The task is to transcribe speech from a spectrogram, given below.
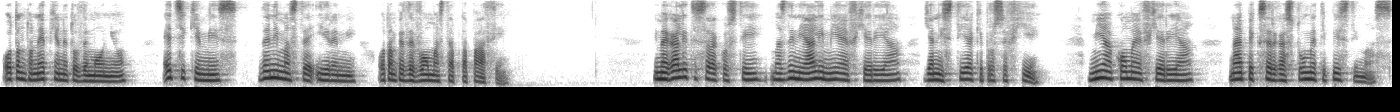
όταν τον έπιανε το δαιμόνιο, έτσι κι εμείς δεν είμαστε ήρεμοι όταν παιδευόμαστε από τα πάθη. Η Μεγάλη Τεσσαρακοστή μας δίνει άλλη μία ευκαιρία για νηστεία και προσευχή. Μία ακόμα ευκαιρία να επεξεργαστούμε την πίστη μας,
